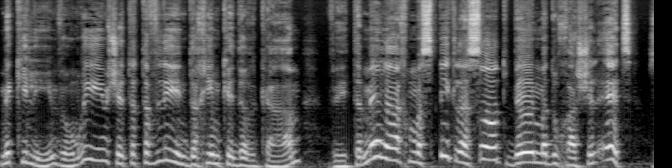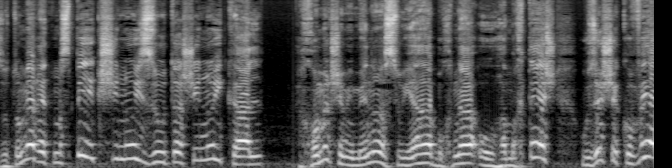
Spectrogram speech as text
מקילים ואומרים שאת התבלין דחים כדרכם, ואת המלח מספיק לעשות במדוכה של עץ. זאת אומרת, מספיק שינוי זוטה, שינוי קל. החומר שממנו עשויה הבוכנה או המכתש הוא זה שקובע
